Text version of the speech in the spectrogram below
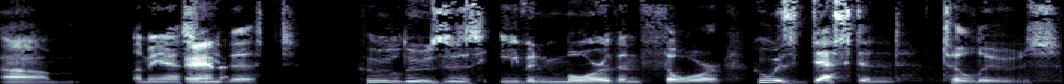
Um let me ask And- you this. Who loses even more than Thor? Who is destined to lose?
